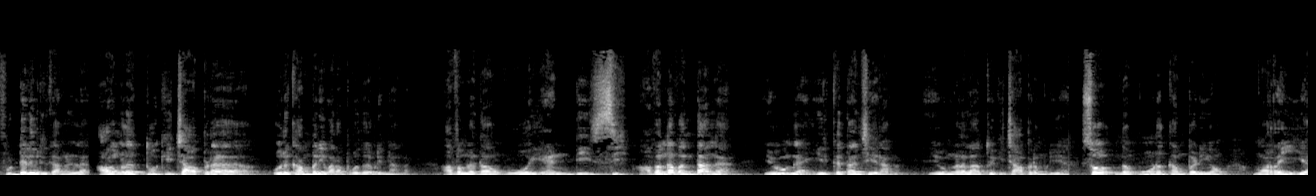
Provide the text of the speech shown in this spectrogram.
ஃபுட் டெலிவரி இருக்காங்கல்ல அவங்கள தூக்கி சாப்பிட ஒரு கம்பெனி வரப்போகுது அப்படின்னாங்க. அவங்க தான் ஓஎன்டிசி அவங்க வந்தாங்க. இவங்க இருக்கத்தான் செய்கிறாங்க இவங்களெல்லாம் தூக்கி சாப்பிட முடியாது. ஸோ இந்த மூணு கம்பெனியும் முறைய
